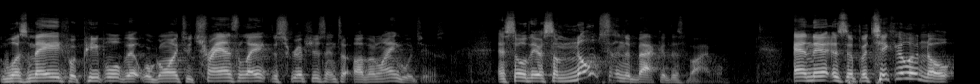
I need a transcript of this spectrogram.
was made for people that were going to translate the scriptures into other languages. And so there are some notes in the back of this Bible. And there is a particular note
